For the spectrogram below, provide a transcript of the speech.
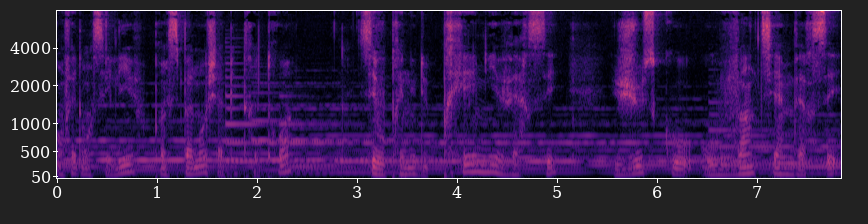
En fait, dans ces livres, principalement au chapitre 3, si vous prenez du premier verset jusqu'au 20e verset,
